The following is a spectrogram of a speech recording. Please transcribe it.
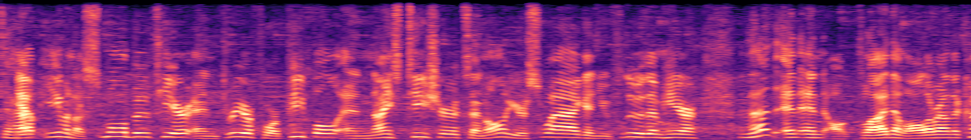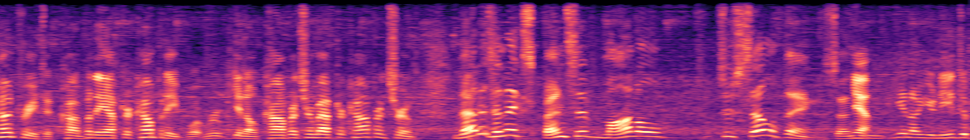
To have yep. even a small booth here and three or four people and nice t-shirts and all your swag and you flew them here and, that, and, and fly them all around the country to company after company, you know, conference room after conference room. That is an expensive model to sell things and yep. you know, you need to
